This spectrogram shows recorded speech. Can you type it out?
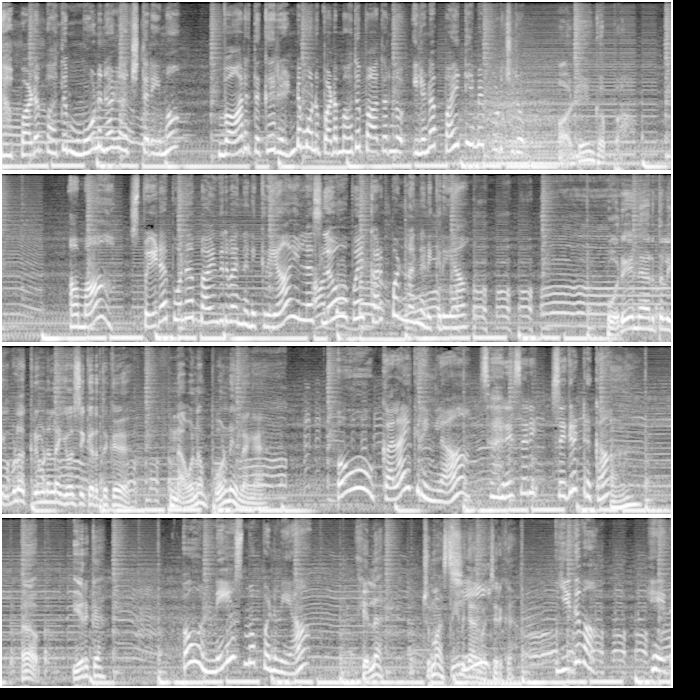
நான் படம் பார்த்து மூணு நாள் ஆச்சு தெரியுமா? வாரத்துக்கு ரெண்டு மூணு படமாவது பாத்திரணும் இல்லனா பைத்தியமே பிடிச்சிடும். அடேங்கப்பா. ஆமா ஸ்பீடா போனா பயந்துருவேன் நினைக்கிறியா? இல்ல ஸ்லோவா போய் கரெக்ட் பண்ணலாம்னு நினைக்கிறியா? ஒரே நேரத்துல இவ்வளவு கிரிமினலா யோசிக்கிறதுக்கு நான் ஒன்றும் பொண்ணு இல்லைங்க. ஓ கலாய்க்கிறீங்களா? சரி சரி. சிகரெட் இருக்கா? இருக்க ஓ நீ ஸ்மோக் பண்ணுவியா? இல்ல சும்மா சீனுக்காக வச்சிருக்கேன். இதுவா? இத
